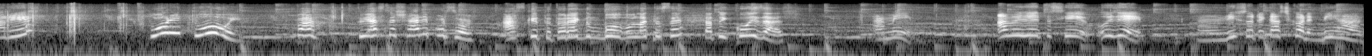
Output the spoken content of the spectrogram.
আরে পরি তুই? বাহ তুই আজকে শাড়ি পরছস? আজকে তো তোর একদম বউ বউ লাগতেছে তা তুই কই যাস? আমি আমি যাইতেছি ওই যে রিসোর্টে কাজ করে বিহান।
